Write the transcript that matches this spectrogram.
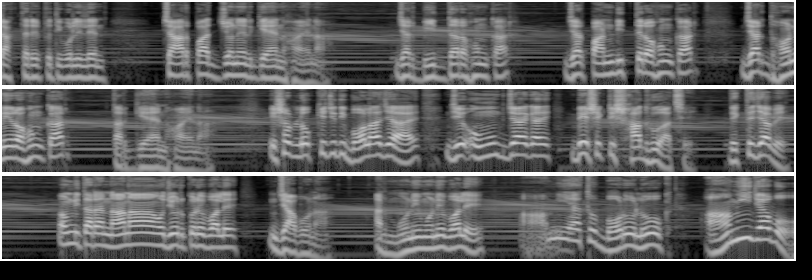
ডাক্তারের প্রতি বলিলেন, চার পাঁচজনের জ্ঞান হয় না। যার বিদ্যার অহংকার, যার পাণ্ডিত্যের অহংকার, যার ধনের অহংকার তার জ্ঞান হয় না। এসব লোককে যদি বলা যায় যে অমুক জায়গায় বেশ একটি সাধু আছে, দেখতে যাবে? অমনি তারা নানা ওজোর করে বলে, যাব না। আর মনে মনে বলে, আমি এত বড় লোক, আমি যাব?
